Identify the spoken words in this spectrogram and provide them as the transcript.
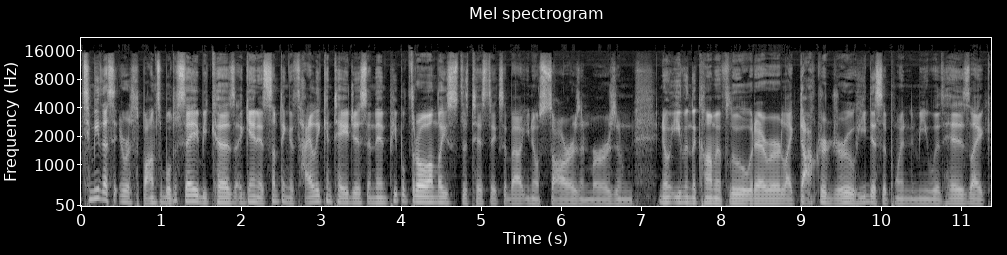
to me that's irresponsible to say because again it's something that's highly contagious and then people throw on these statistics about you know SARS and MERS and you know even the common flu or whatever. Like Dr. Drew he disappointed me with his like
